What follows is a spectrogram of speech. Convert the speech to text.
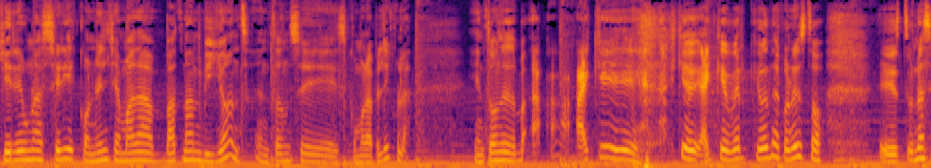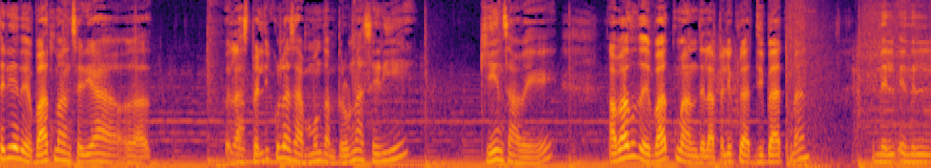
quiere una serie con él llamada Batman Beyond, entonces como la película. Entonces hay que, hay que, hay que ver qué onda con esto. Este, una serie de Batman sería... Las películas abundan, pero una serie, quién sabe. Eh? Hablando de Batman, de la película The Batman, en el, en el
